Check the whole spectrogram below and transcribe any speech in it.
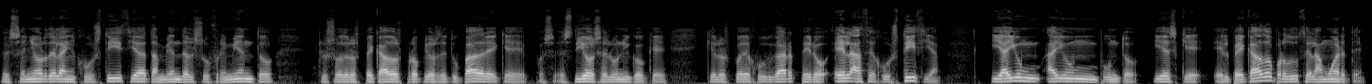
El Señor de la injusticia, también del sufrimiento, incluso de los pecados propios de tu Padre, que pues es Dios el único que, que los puede juzgar, pero Él hace justicia. Y hay un, hay un punto, y es que el pecado produce la muerte.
